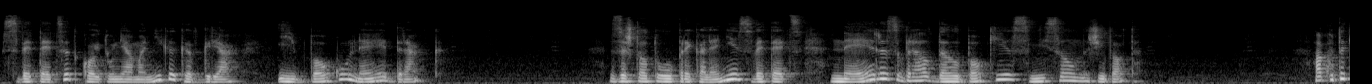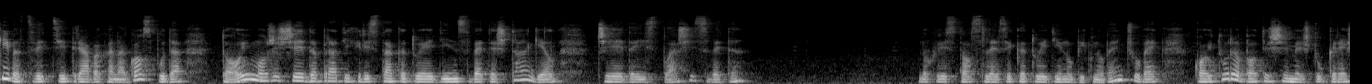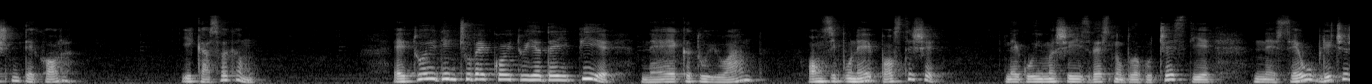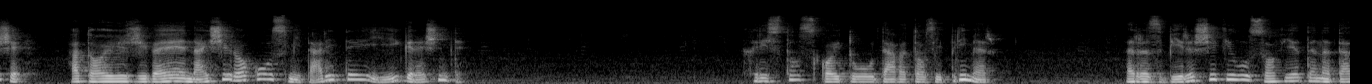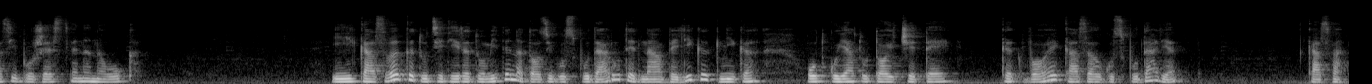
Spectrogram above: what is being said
Светецът, който няма никакъв грях, и Богу не е драг. Защото прекаленият светец не е разбрал дълбокия смисъл на живота. Ако такива цветци трябваха на Господа, той можеше да прати Христа като един светещ ангел, че да изплаши света. Но Христос слезе като един обикновен човек, който работеше между грешните хора. И казваха му Ето един човек, който яде и пие, не е като Йоанн. Он си поне постеше. Него имаше известно благочестие, не се обличаше, а той живее най-широко с митарите и грешните. Христос, който дава този пример, разбираше философията на тази божествена наука. И казва, като цитира думите на този господар от една велика книга, от която той чете какво е казал господарят, казва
